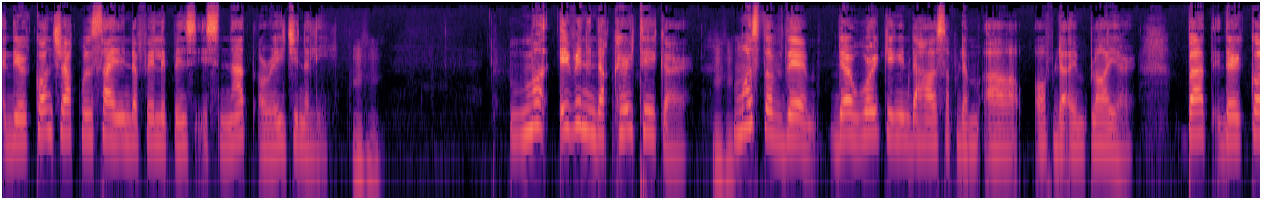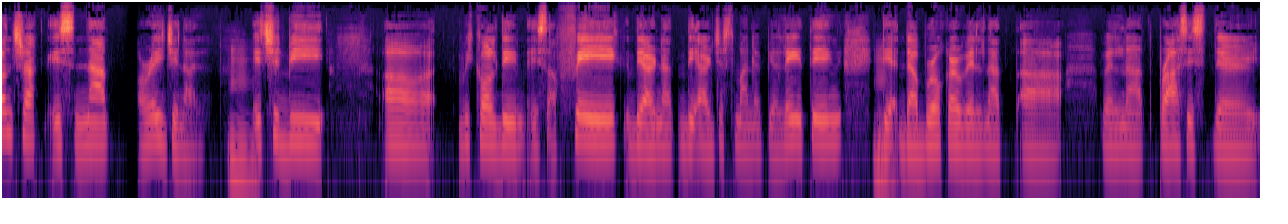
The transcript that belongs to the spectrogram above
their contract will sign in the Philippines is not originally. Mo- even in the caretaker, most of them they're working in the house of the uh, of the employer, but their contract is not original. It should be. Uh, we call them is a fake. They are not. They are just manipulating. The, the broker will not. Uh, will not process their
